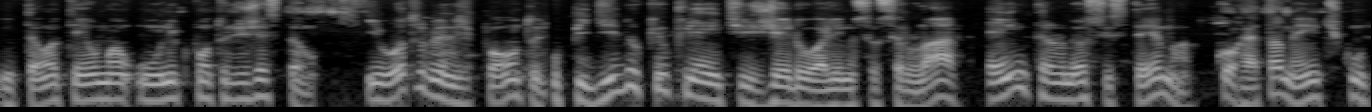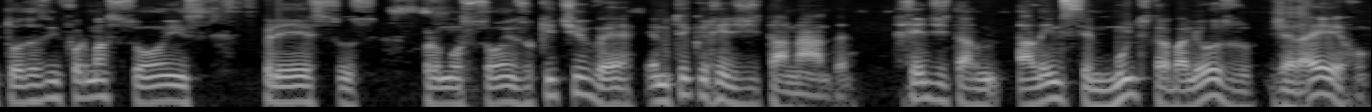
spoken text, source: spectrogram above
Então eu tenho uma, um único ponto de gestão. E o outro grande ponto, o pedido que o cliente gerou ali no seu celular entra no meu sistema corretamente com todas as informações, preços, promoções, o que tiver. Eu não tenho que redigitar nada. Redigitar, além de ser muito trabalhoso, gera erro.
